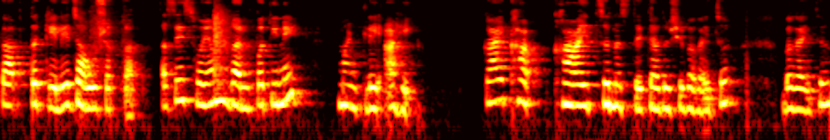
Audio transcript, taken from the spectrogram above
प्राप्त केले जाऊ शकतात असे स्वयं गणपतीने म्हटले आहे. काय खा खायचं नसते त्या दिवशी बघायचं बघायचं.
